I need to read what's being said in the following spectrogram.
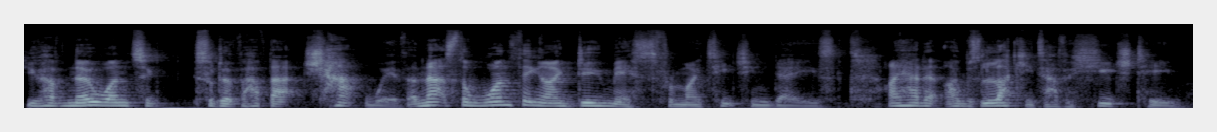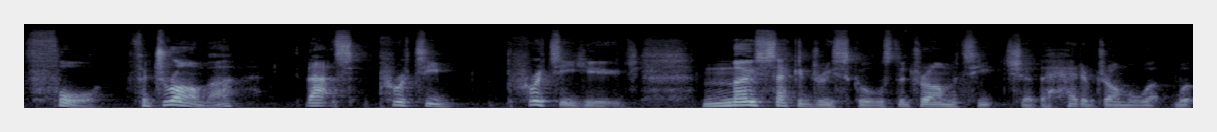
you have no one to sort of have that chat with, and that's the one thing I do miss from my teaching days. I had a, I was lucky to have a huge team, four for drama. That's pretty pretty huge. Most secondary schools, the drama teacher, the head of drama, wa- wa-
